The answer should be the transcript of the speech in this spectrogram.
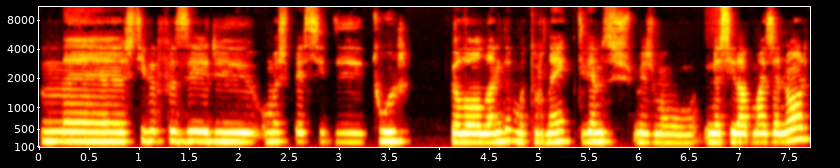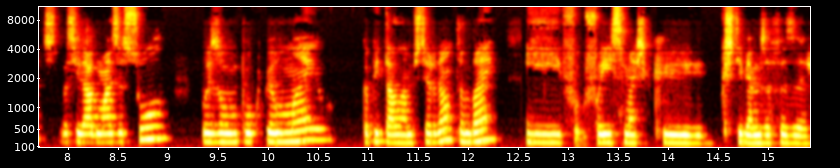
mas estive a fazer eh, uma espécie de tour pela Holanda, uma turnê. Tivemos mesmo na cidade mais a norte, na cidade mais a sul, depois um pouco pelo meio, capital Amsterdão também, e fo- foi isso mais que, que estivemos a fazer.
